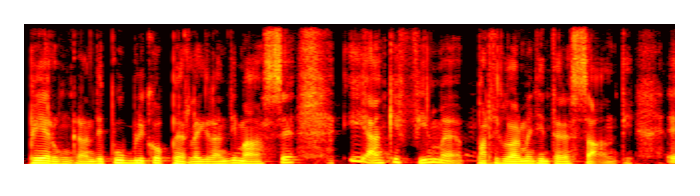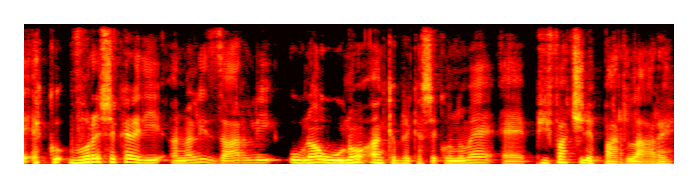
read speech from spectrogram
per un grande pubblico, per le grandi masse e anche film particolarmente interessanti. E ecco, vorrei cercare di analizzarli uno a uno, anche perché secondo me è più facile parlare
